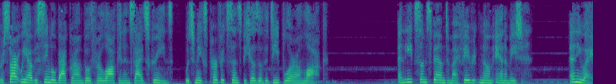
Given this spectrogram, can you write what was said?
For start we have a single background both for lock and inside screens, which makes perfect sense because of the deep blur on lock. And eat some spam to my favorite GNOME animation! Anyway,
